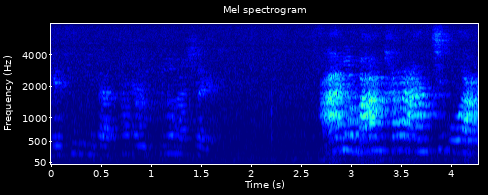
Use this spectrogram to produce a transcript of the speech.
됐습니다. 사장 들어가셔요. 아니요 마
